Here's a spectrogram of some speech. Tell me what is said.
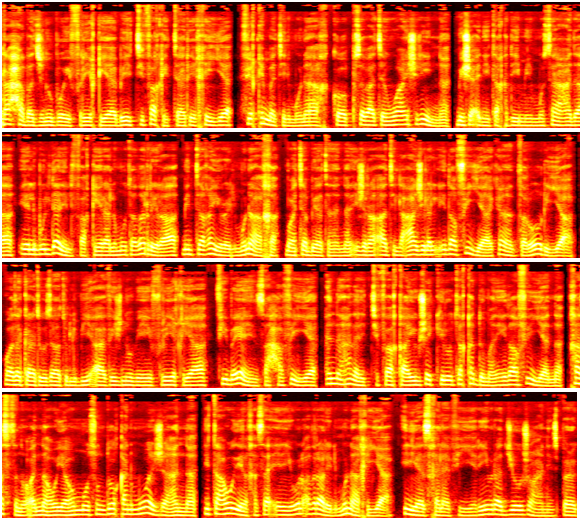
رحبت جنوب إفريقيا بالاتفاق التاريخي في قمة المناخ كوب 27 بشأن تقديم المساعدة إلى البلدان الفقيرة المتضررة من تغير المناخ معتبرة أن الإجراءات العاجلة الإضافية كانت ضرورية. وذكرت وزارة البيئة في جنوب إفريقيا في بيان صحفي أن هذا الاتفاق يشكل تقدما إضافيا خاصة وأنه يهم صندوقا موجها لتعويض الخسائر والأضرار المناخية. إلياس خلفي ريم راديو جوهانسبرغ.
